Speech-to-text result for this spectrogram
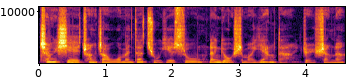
称谢创造我们的主耶稣，能有什么样的人生呢？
